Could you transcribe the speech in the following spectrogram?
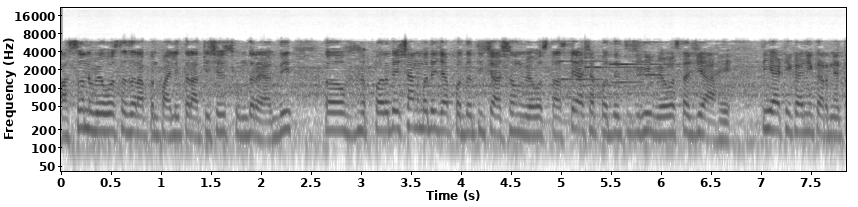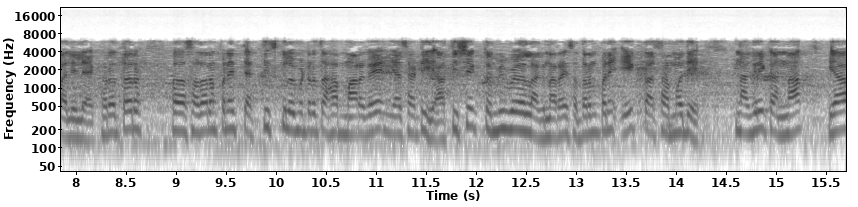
आसन व्यवस्था जर आपण पाहिली तर अतिशय सुंदर आहे. अगदी परदेशांमध्ये ज्या पद्धतीची आसन व्यवस्था असते अशा पद्धतीची ही व्यवस्था जी आहे ती या ठिकाणी करण्यात आलेली आहे. खरं तर साधारणपणे तेहतीस किलोमीटरचा हा मार्ग आहे. यासाठी अतिशय कमी वेळ लागणार आहे. साधारणपणे एक तासामध्ये नागरिकांना या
